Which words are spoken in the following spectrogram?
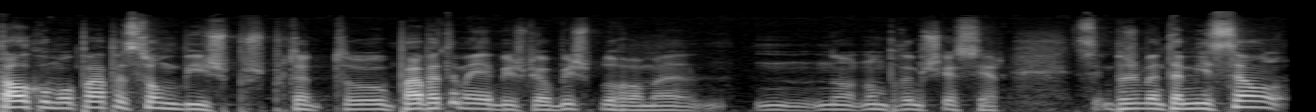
tal como o Papa, são bispos. Portanto, o Papa também é bispo, é o bispo de Roma. Não, não podemos esquecer. Simplesmente a missão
